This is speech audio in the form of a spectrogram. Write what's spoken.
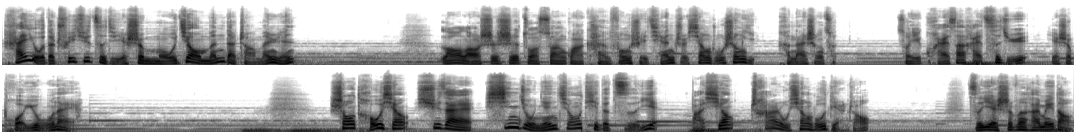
还有的吹嘘自己是某教门的掌门人。老老实实做算卦、看风水、钱纸香烛生意很难生存，所以蒯三海此举也是迫于无奈呀。烧头香需在新旧年交替的子夜把香插入香炉点着，子夜时分还没到，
